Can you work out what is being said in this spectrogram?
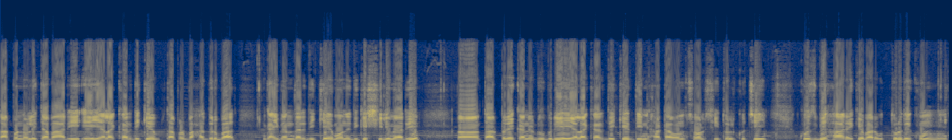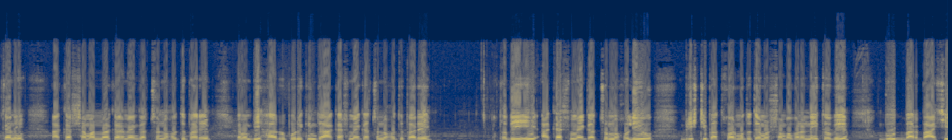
তারপর নলিতা বাহারি এই এলাকার দিকে, তারপর বাহাদুরবাদ গাইবান্দার দিকে এবং এদিকে শিলিমারি। তারপর এখানে ডুবরি এই এলাকার দিকে দিনহাটা অঞ্চল, শীতলকুচি, কোচবিহার, একেবারে উত্তর দেখুন। এখানে আকাশ সামান্য আকার মেঘাচ্ছন্ন হতে পারে এবং বিহার উপরে কিন্তু আকাশ মেঘাচ্ছন্ন হতে পারে। তবে আকাশ মেঘাচ্ছন্ন হলেও বৃষ্টিপাত হওয়ার মতো তেমন সম্ভাবনা নেই। তবে বুধবার বাইশে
